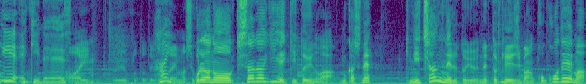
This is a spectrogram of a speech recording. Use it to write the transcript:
月駅です。はい。ということでございまして、これあの如月駅というのは昔ね2チャンネルというネット掲示板。ここでまあ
